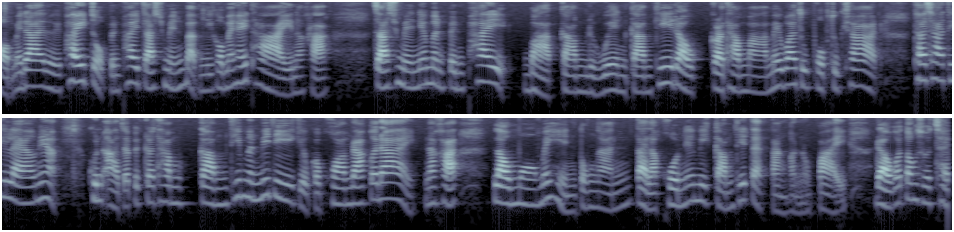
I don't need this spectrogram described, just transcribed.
ตอบไม่ได้เลยไพ่จบเป็นไพ่ judgment แบบนี้เขาไม่ให้ทายนะคะ judgment เนี่ยมันเป็นไพ่บาปกรรม หรือเวรกรรมที่เรากระทำมาไม่ว่าทุกภพทุกชาติ ถ้าชาติที่แล้วเนี่ยคุณอาจจะไปกระทำกรรมที่มันไม่ดีเกี่ยวกับความรักก็ได้นะคะ เรามองไม่เห็นตรงนั้น แต่ละคนเนี่ยมีกรรมที่แตกต่างกันออกไป เราก็ต้องชดใช้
